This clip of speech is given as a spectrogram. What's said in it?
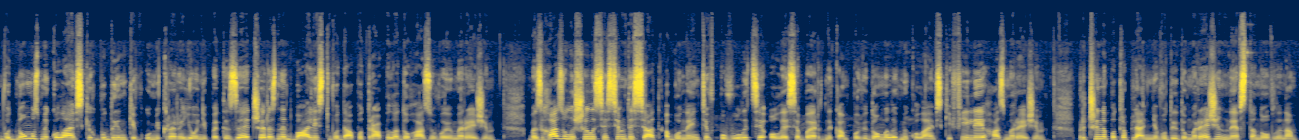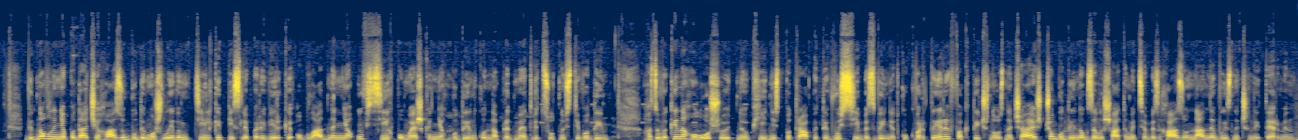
В одному з миколаївських будинків у мікрорайоні ПТЗ через недбалість вода потрапила до газової мережі. Без газу лишилися 70 абонентів по вулиці Олеся Бердника, повідомили в миколаївській філії газмережі. Причина потрапляння води до мережі не встановлена. Відновлення подачі газу буде можливим тільки після перевірки обладнання у всіх помешканнях будинку на предмет відсутності води. Газовики наголошують, необхідність потрапити в усі без винятку квартири фактично означає, що будинок залишатиметься без газу на невизначений термін.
